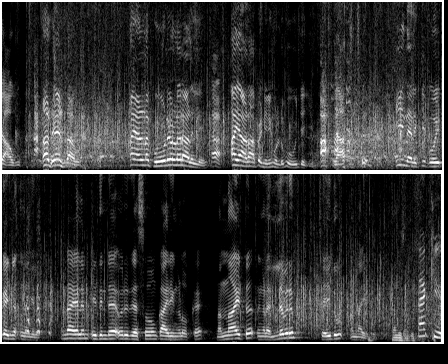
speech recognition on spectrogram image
ചാവും. അതേ ഉണ്ടാവും. അയാളുടെ കൂടെയുള്ള ഒരാളില്ലേ? അയാൾ ആ പെണ്ണിനെയും കൊണ്ട് പോവുകയും ചെയ്യും. ലാസ്റ്റ് ഈ നിലയ്ക്ക് പോയി കഴിഞ്ഞിട്ടുണ്ടെങ്കിൽ എന്തായാലും ഇതിന്റെ ഒരു രസവും കാര്യങ്ങളും ഒക്കെ നന്നായിട്ട് നിങ്ങൾ എല്ലാവരും ചെയ്തു നന്നായിരിക്കും. താങ്ക് യു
